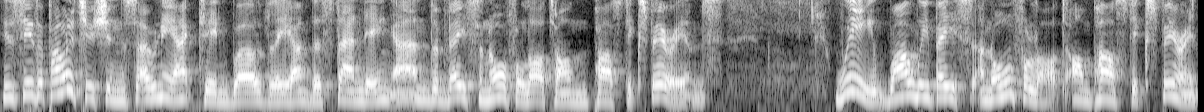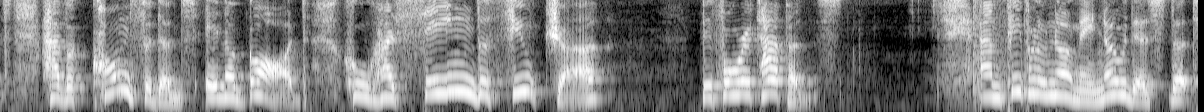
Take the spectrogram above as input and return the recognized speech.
You see, the politicians only act in worldly understanding and base an awful lot on past experience. We, while we base an awful lot on past experience, have a confidence in a God who has seen the future before it happens. And people who know me know this that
